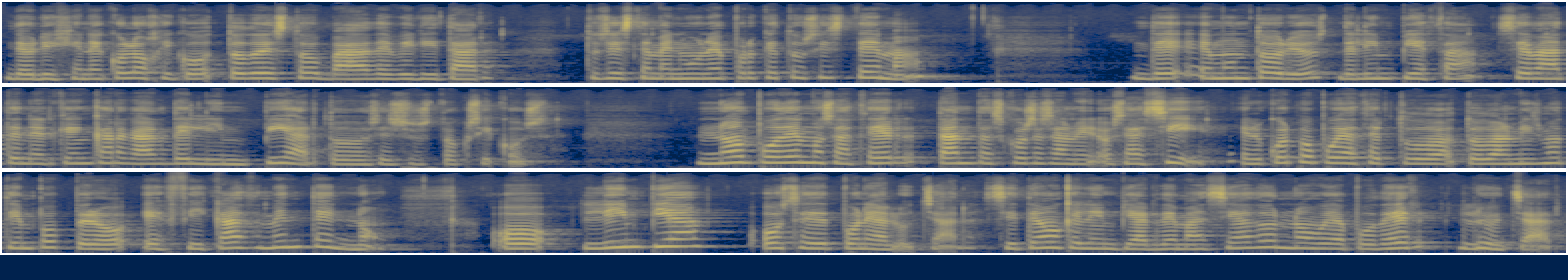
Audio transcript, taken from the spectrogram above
de origen ecológico, todo esto va a debilitar tu sistema inmune porque tu sistema de emuntorios de limpieza se van a tener que encargar de limpiar todos esos tóxicos. No podemos hacer tantas cosas al mismo O sea, sí, el cuerpo puede hacer todo, todo al mismo tiempo, pero eficazmente no. O limpia o se pone a luchar. Si tengo que limpiar demasiado, no voy a poder luchar.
